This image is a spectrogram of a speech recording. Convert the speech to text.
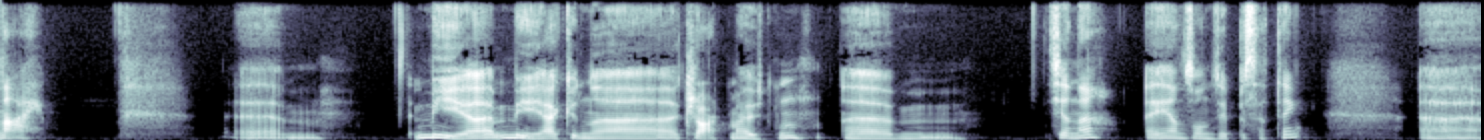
nei. Mye, mye jeg kunne klart meg uten, um, kjenner jeg, i en sånn type setting. Uh,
